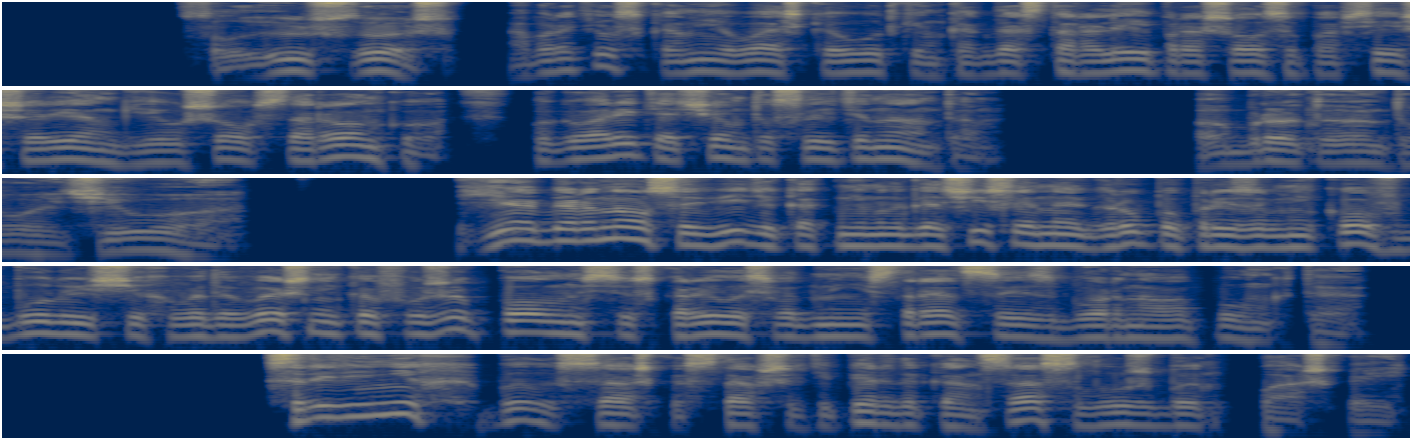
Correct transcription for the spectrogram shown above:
— Слышь, Саш, — обратился ко мне Васька Уткин, когда Старлей прошелся по всей шеренге и ушел в сторонку поговорить о чем-то с лейтенантом. — А братан твой чего? Я обернулся, видя, как немногочисленная группа призывников будущих ВДВшников уже полностью скрылась в администрации сборного пункта. Среди них был Сашка, ставший теперь до конца службы Пашкой.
